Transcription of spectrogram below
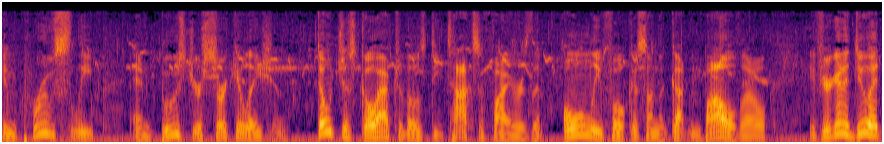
improve sleep, and boost your circulation. Don't just go after those detoxifiers that only focus on the gut and bowel, though. If you're going to do it,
